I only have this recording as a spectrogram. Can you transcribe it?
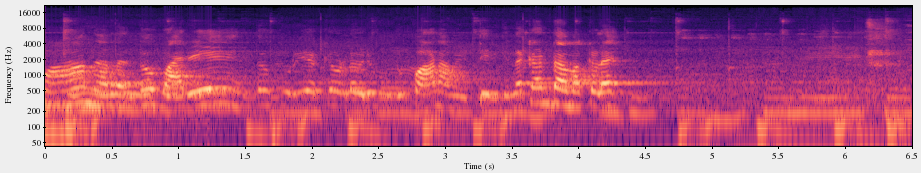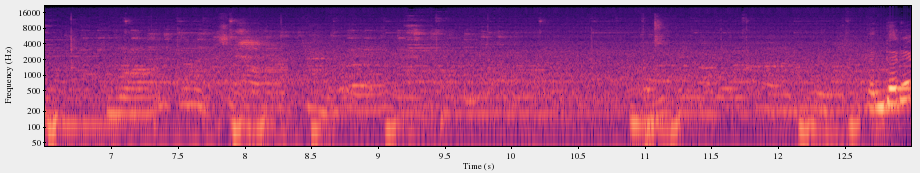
മാനിറ എന്തോ വരയെ എന്തോ കുറിയൊക്കെ ഉള്ള ഒരു ഉടുപ്പാണ് അവൻ ഇട്ടിരിക്കുന്നത്. കണ്ട മക്കളെ? എന്തൊരു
